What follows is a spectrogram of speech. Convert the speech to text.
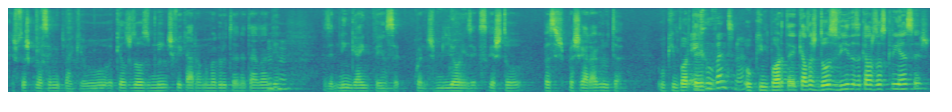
que as pessoas conhecem muito bem, que é o, aqueles 12 meninos que ficaram numa gruta na Tailândia. Uhum. Quer dizer, ninguém pensa quantos milhões é que se gastou para, para chegar à gruta. O que importa é, não é? O que importa é aquelas 12 vidas, aquelas 12 crianças,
